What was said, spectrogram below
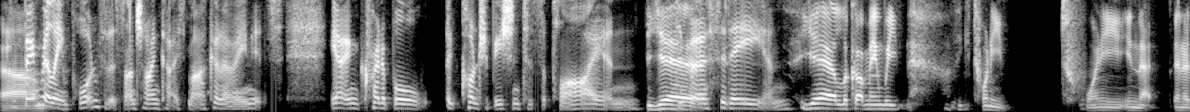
it's been really important for the Sunshine Coast market. I mean, it's you know incredible uh, contribution to supply and yeah, diversity and yeah. Look, I mean, we I think twenty 20 in that in a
